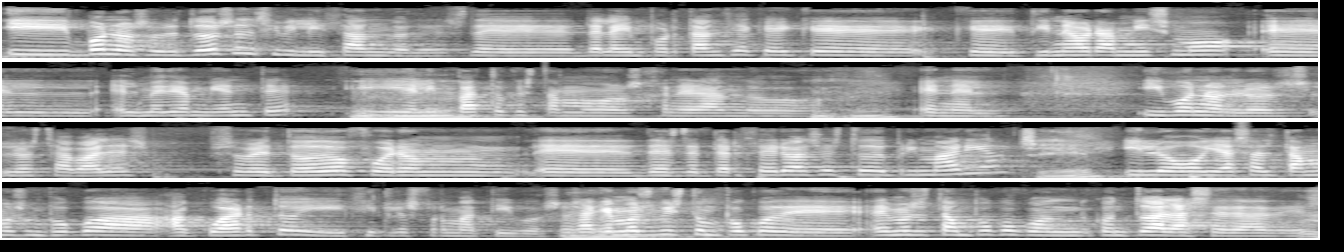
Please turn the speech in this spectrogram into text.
Y bueno, sobre todo sensibilizándoles de, de la importancia que, hay que, que tiene ahora mismo el, el medio ambiente y el impacto que estamos generando en él. Y bueno, los, los chavales sobre todo fueron eh, desde tercero a sexto de primaria Sí. y luego ya saltamos un poco a, a cuarto y ciclos formativos. O sea que hemos visto un poco de, hemos estado un poco con, con todas las edades.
